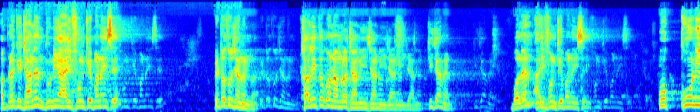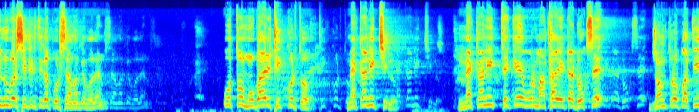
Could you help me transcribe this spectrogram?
আপনারা কি জানেন দুনিয়া আইফোন কে বানাইছে? এটা তো জানেন না। খালি তখন আমরা জানি জানি জানি জানি। কি জানেন? বলেন আইফোন কে বানাইছে? ও কোন ইউনিভার্সিটির থেকে পড়ছে আমাকে বলেন। ও তো মোবাইল ঠিক করতো। মেকানিক ছিল। মেকানিক থেকে ওর মাথায় এটা ঢোকছে। যন্ত্রপাতি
